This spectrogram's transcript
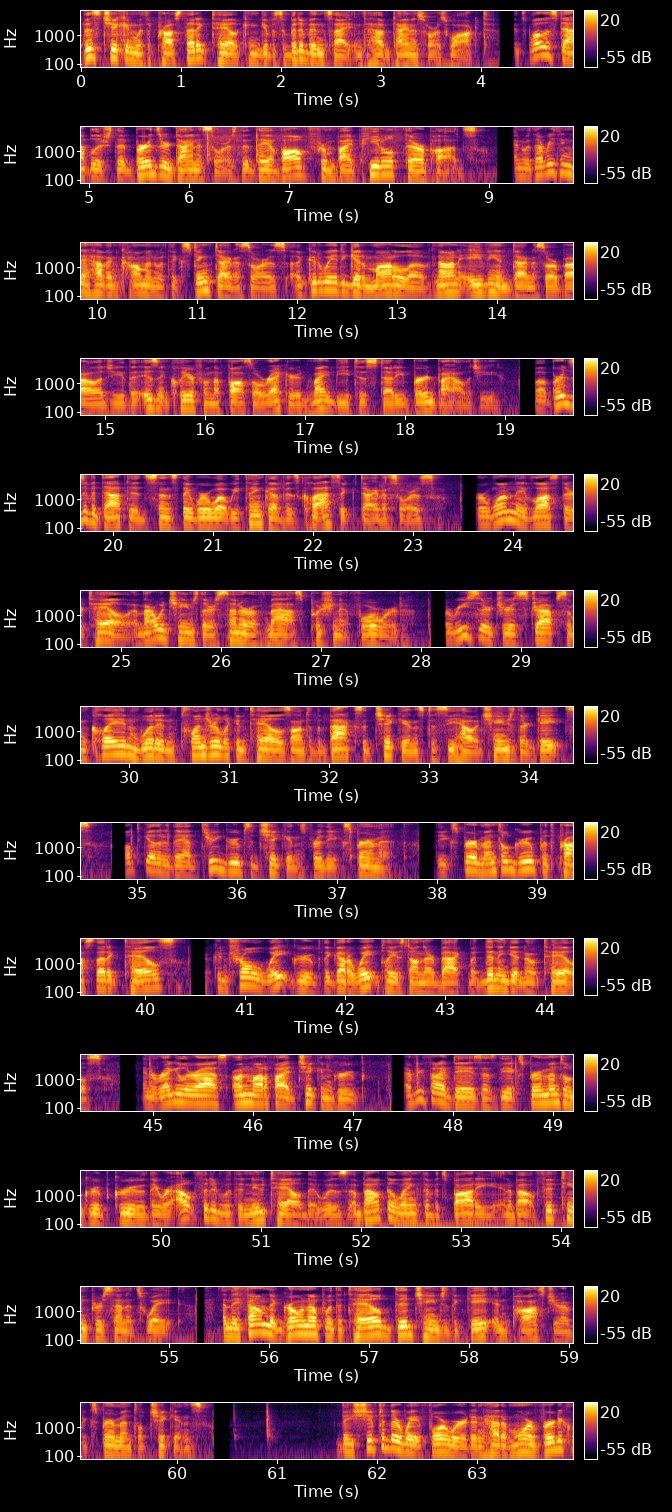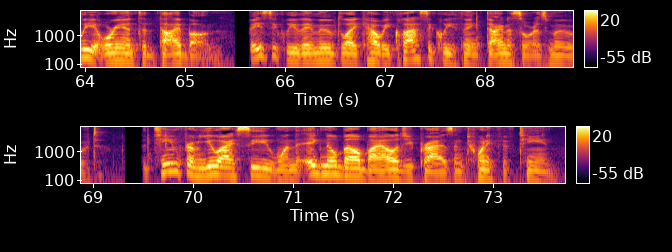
This chicken with a prosthetic tail can give us a bit of insight into how dinosaurs walked. It's well established that birds are dinosaurs, that they evolved from bipedal theropods. And with everything they have in common with extinct dinosaurs, a good way to get a model of non-avian dinosaur biology that isn't clear from the fossil record might be to study bird biology. But birds have adapted since they were what we think of as classic dinosaurs. For one, they've lost their tail, and that would change their center of mass, pushing it forward. The researchers strapped some clay and wooden plunger-looking tails onto the backs of chickens to see how it changed their gaits. Altogether, they had three groups of chickens for the experiment. The experimental group with prosthetic tails, a control weight group that got a weight placed on their back but didn't get no tails, and a regular ass unmodified chicken group Every five days, as the experimental group grew, they were outfitted with a new tail that was about the length of its body and about 15% its weight. And they found that growing up with a tail did change the gait and posture of experimental chickens. They shifted their weight forward and had a more vertically oriented thigh bone. Basically, they moved like how we classically think dinosaurs moved. The team from UIC won the Ig Nobel Biology Prize in 2015.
